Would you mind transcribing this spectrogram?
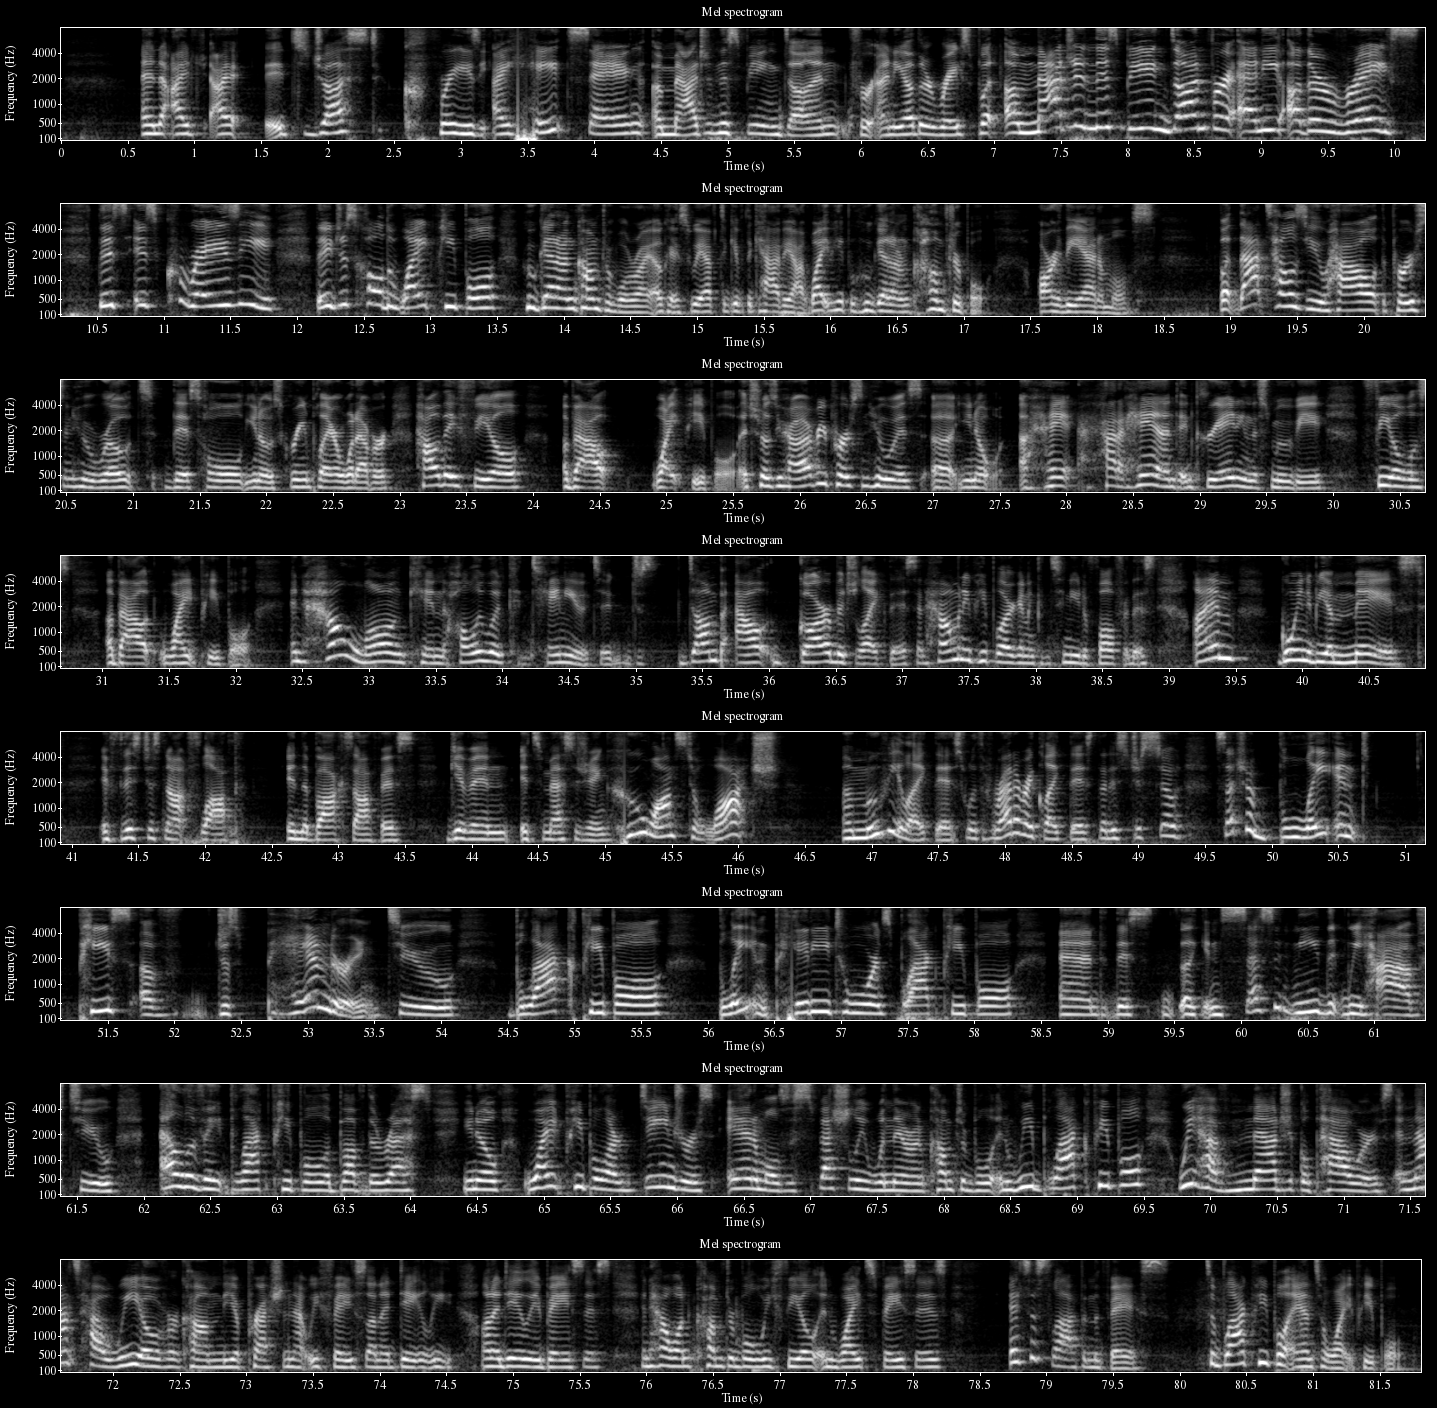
And I, I, it's just crazy. I hate saying, imagine this being done for any other race, but imagine this being done for any other race. This is crazy. They just called white people who get uncomfortable, right? Okay, so we have to give the caveat white people who get uncomfortable are the animals. But that tells you how the person who wrote this whole, you know, screenplay or whatever, how they feel about white people. It shows you how every person who is, uh, you know, a ha- had a hand in creating this movie feels about white people. And how long can Hollywood continue to just dump out garbage like this? And how many people are going to continue to fall for this? I am going to be amazed if this does not flop in the box office, given its messaging. Who wants to watch? A movie like this with rhetoric like this that is just so such a blatant piece of just pandering to black people blatant pity towards black people and this like incessant need that we have to elevate black people above the rest. You know, white people are dangerous animals especially when they're uncomfortable and we black people, we have magical powers and that's how we overcome the oppression that we face on a daily on a daily basis and how uncomfortable we feel in white spaces. It's a slap in the face to black people and to white people.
